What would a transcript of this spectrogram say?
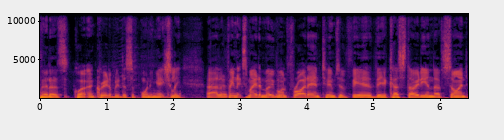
It is quite incredibly disappointing, actually. Uh, the Phoenix made a move yeah. on Friday in terms of their, their custodian. They've signed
